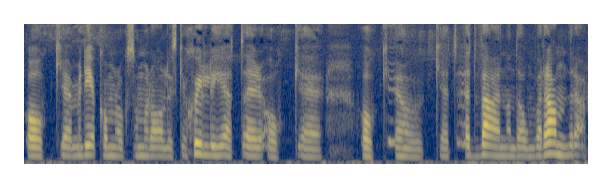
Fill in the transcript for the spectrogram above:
och eh, med det kommer också moraliska skyldigheter och, eh, och, och ett, ett värnande om varandra.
